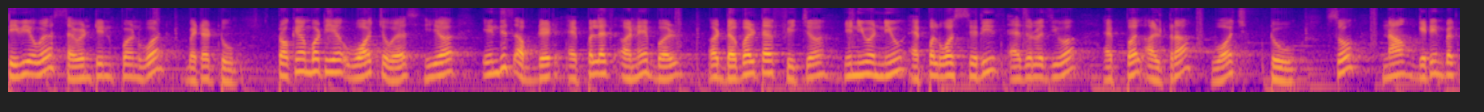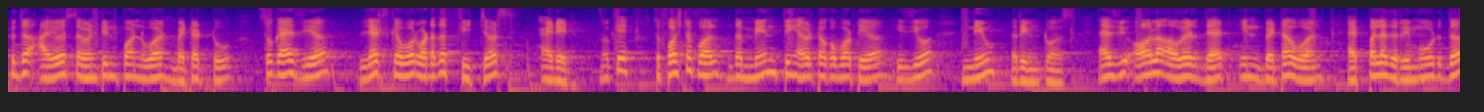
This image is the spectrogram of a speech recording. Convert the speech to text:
TV OS 17.1 beta 2 talking about here watch os here in this update apple has enabled a double tap feature in your new apple watch series as well as your apple ultra watch 2 so now getting back to the ios 17.1 beta 2 so guys here let's cover what are the features added. Okay? So first of all the main thing i will talk about here is your new ringtones. As we all are aware that in beta 1 apple has removed the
